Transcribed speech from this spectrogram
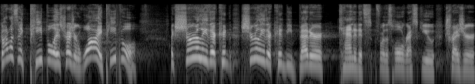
God wants to make people his treasure. Why? People. Like, surely there could, surely there could be better candidates for this whole rescue treasure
